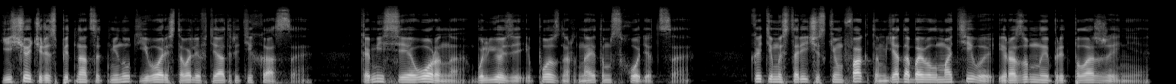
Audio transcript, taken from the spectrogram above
Еще через 15 минут его арестовали в театре Техаса. Комиссия Уоррена, Бульози и Познер на этом сходятся. К этим историческим фактам я добавил мотивы и разумные предположения.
